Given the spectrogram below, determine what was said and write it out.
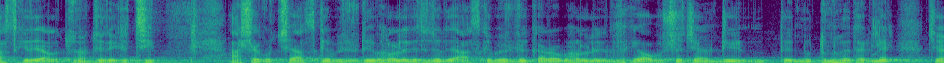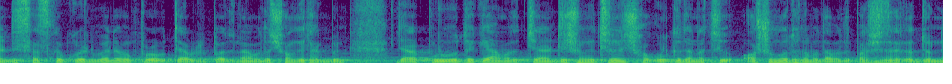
আজকের এই আলোচনাটি রেখেছি। আশা করছি আজকের ভিডিওটি ভালো লেগেছে। যদি আজকের ভিডিওটি কারও ভালো লেগে থাকে, অবশ্যই চ্যানেলটিতে নতুন হয়ে থাকলে চ্যানেলটি সাবস্ক্রাইব করে নেবেন এবং পরবর্তী আপডেট পাওয়ার আমাদের সঙ্গে থাকবেন। যারা পূর্ব থেকে আমাদের চ্যানেলটির সঙ্গে ছিলেন, সকলকে জানাচ্ছি অসংখ্য ধন্যবাদ আমাদের পাশে থাকার জন্য।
